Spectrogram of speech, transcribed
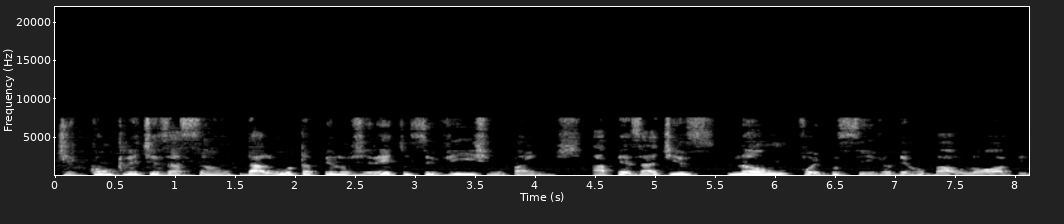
de concretização da luta pelos direitos civis no país. Apesar disso, não foi possível derrubar o lobby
